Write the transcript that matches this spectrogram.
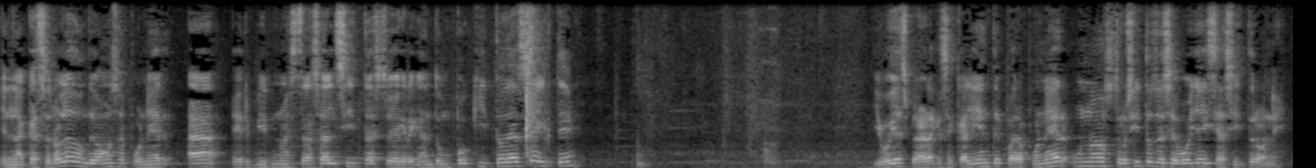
En la cacerola donde vamos a poner a hervir nuestra salsita estoy agregando un poquito de aceite. Y voy a esperar a que se caliente para poner unos trocitos de cebolla y se acitrone.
